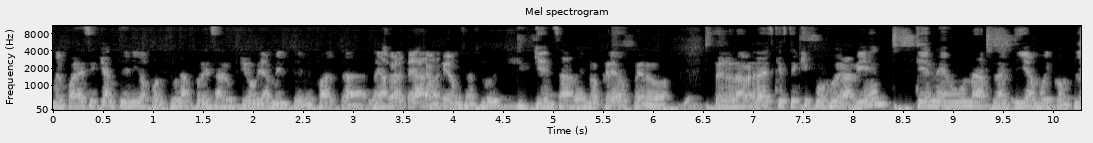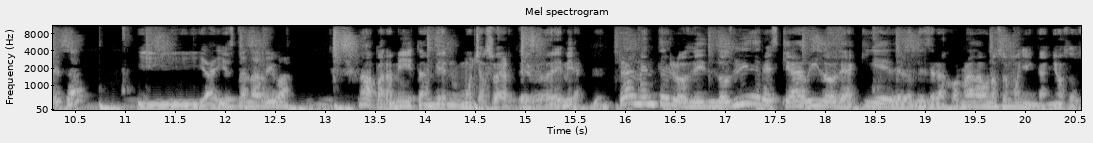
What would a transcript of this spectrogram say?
Me parece que han tenido fortuna, pero es algo que obviamente le falta, La le ha faltado a. Cruz Azul. Quién sabe, no creo, pero, pero la verdad es que este equipo juega bien, tiene una plantilla muy completa y ahí están arriba. No, para mí también mucha suerte. Eh, mira, realmente los, los líderes que ha habido de aquí, de la- desde la jornada 1, son muy engañosos.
